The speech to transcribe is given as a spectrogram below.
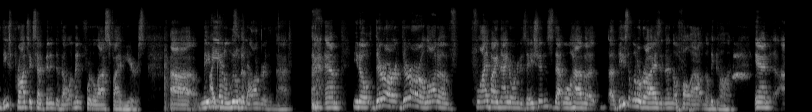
these projects have been in development for the last five years, uh, maybe even a little bit that. longer than that. And you know, there are there are a lot of fly by night organizations that will have a, a decent little rise and then they'll fall out and they'll be gone. And uh,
